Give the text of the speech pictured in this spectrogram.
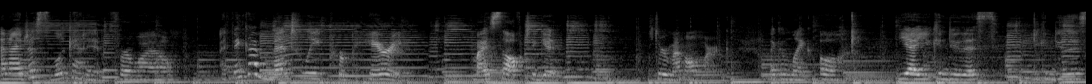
and I just look at it for a while. I think I'm mentally preparing myself to get through my homework. Like I'm like, oh, yeah, you can do this, you can do this.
